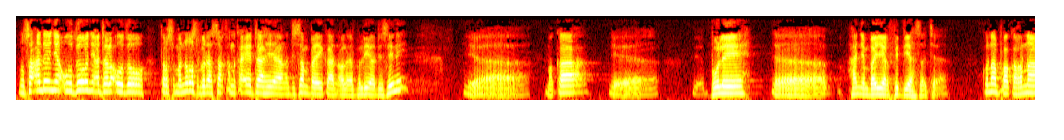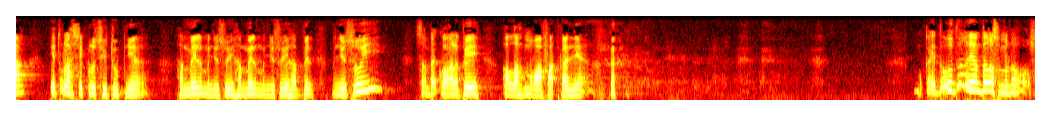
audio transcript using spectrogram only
Nah, seandainya udurnya adalah udur terus menerus berdasarkan kaidah yang disampaikan oleh beliau di sini, ya maka ya, boleh ya, hanya bayar fidyah saja. Kenapa? Karena itulah siklus hidupnya. Hamil menyusui, hamil menyusui, hamil menyusui sampai kurang lebih Allah mewafatkannya. Maka itu udur yang terus menerus.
